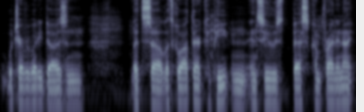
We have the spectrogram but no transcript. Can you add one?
which everybody does, and let's uh, let's go out there compete and, and see who's best come Friday night.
